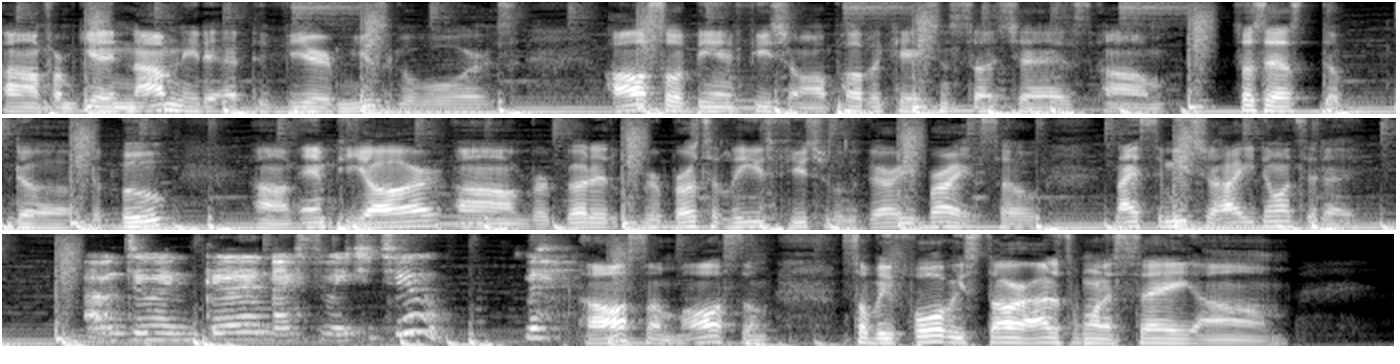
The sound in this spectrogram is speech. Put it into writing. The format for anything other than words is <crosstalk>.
um, from getting nominated at the Veer Music Awards, also being featured on publications such as um, such as the the, the Boot, um, NPR. Roberta, Roberta Lea's future looks very bright. So nice to meet you. How are you doing today? I'm doing good. Nice to meet you too. <laughs> awesome, awesome. So before we start, I just want to say, um,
